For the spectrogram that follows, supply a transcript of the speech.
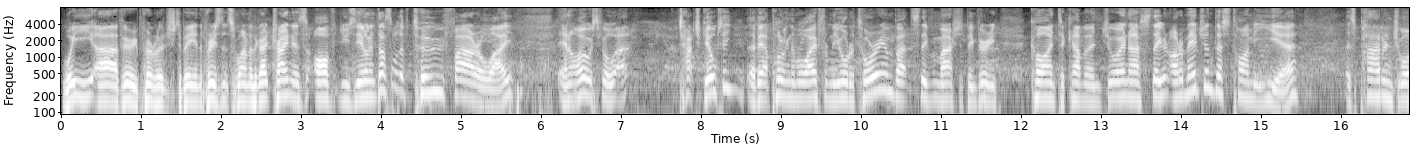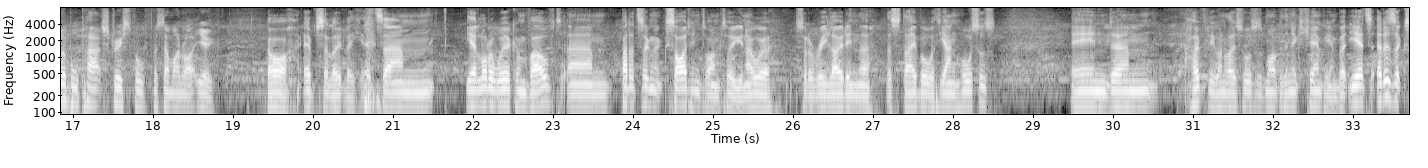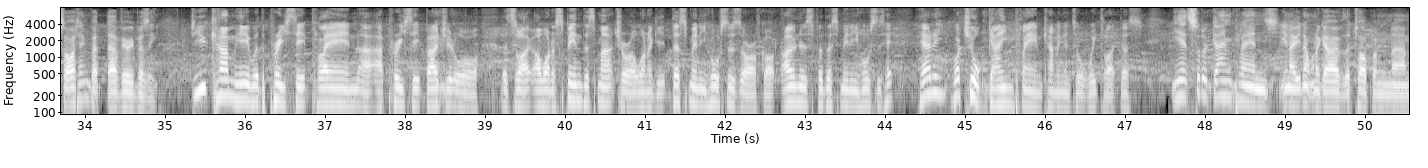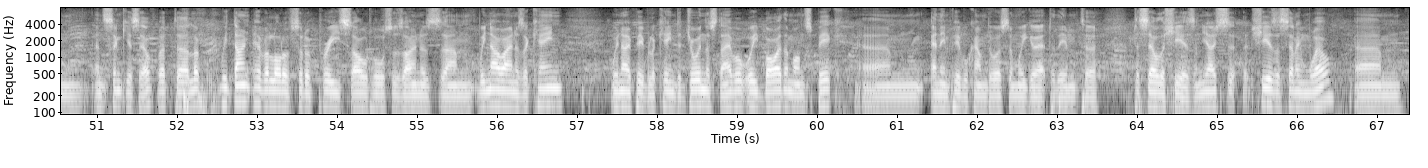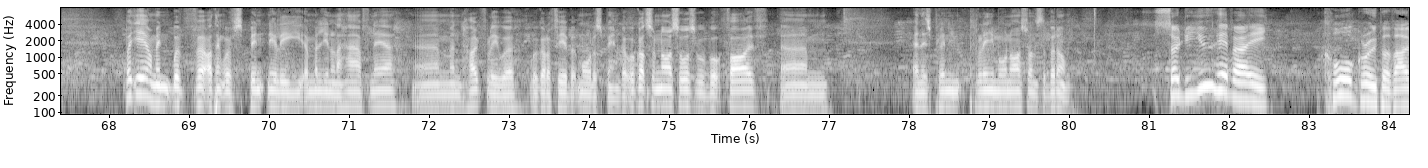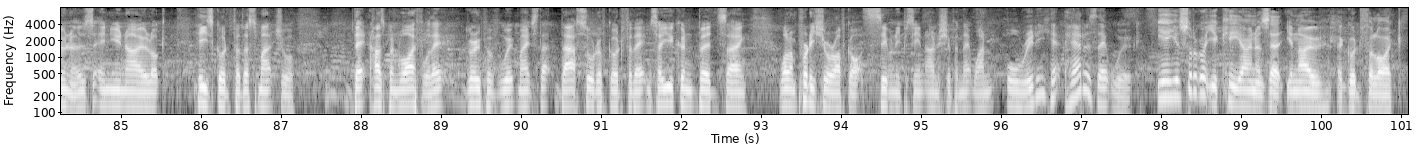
We are very privileged to be in the presence of one of the great trainers of New Zealand. Doesn't live too far away, and I always feel a touch guilty about pulling them away from the auditorium. But Stephen Marsh has been very kind to come and join us. Stephen, I'd imagine this time of year is part enjoyable, part stressful for someone like you. Oh, absolutely. It's um, yeah, a lot of work involved, um, but it's an exciting time too. You know, we're sort of reloading the, the stable with young horses and um, hopefully one of those horses might be the next champion. But yeah, it's, it is exciting, but uh, very busy. Do you come here with a preset plan, uh, a preset budget, or it's like I want to spend this much, or I want to get this many horses, or I've got owners for this many horses? How, how do you, what's your game plan coming into a week like this? Yeah, it's sort of game plans. You know, you don't want to go over the top and um, and sink yourself. But uh, look, we don't have a lot of sort of pre-sold horses. Owners, um, we know owners are keen we know people are keen to join the stable. We buy them on spec, um, and then people come to us and we go out to them to, to sell the shares. And you know, shares are selling well. Um, but yeah, I mean, we've uh, I think we've spent nearly a million and a half now, um, and hopefully we're, we've got a fair bit more to spend. But we've got some nice horses. We've bought five, um, and there's plenty plenty more nice ones to bid on. So, do you have a core group of owners, and you know, look, he's good for this much, or that husband, wife, or that group of workmates that they're sort of good for that. And so you can bid saying, well, I'm pretty sure I've got 70% ownership in that one already. How, how does that work? Yeah, you've sort of got your key owners that you know are good for like,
